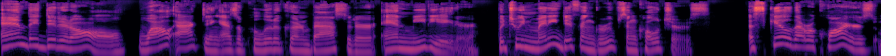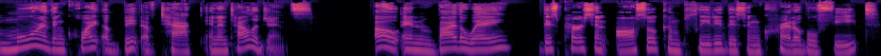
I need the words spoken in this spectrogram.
And they did it all while acting as a political ambassador and mediator between many different groups and cultures, a skill that requires more than quite a bit of tact and intelligence. Oh, and by the way, this person also completed this incredible feat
